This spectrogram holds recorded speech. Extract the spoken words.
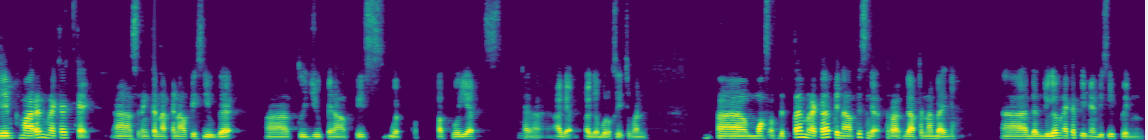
game kemarin mereka kayak uh, sering kena penaltis juga, uh, 7 penaltis buat 40 yards. Karena agak agak buruk sih, cuman uh, most of the time mereka penaltis nggak nggak pernah banyak. Uh, dan juga mereka tim yang disiplin.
